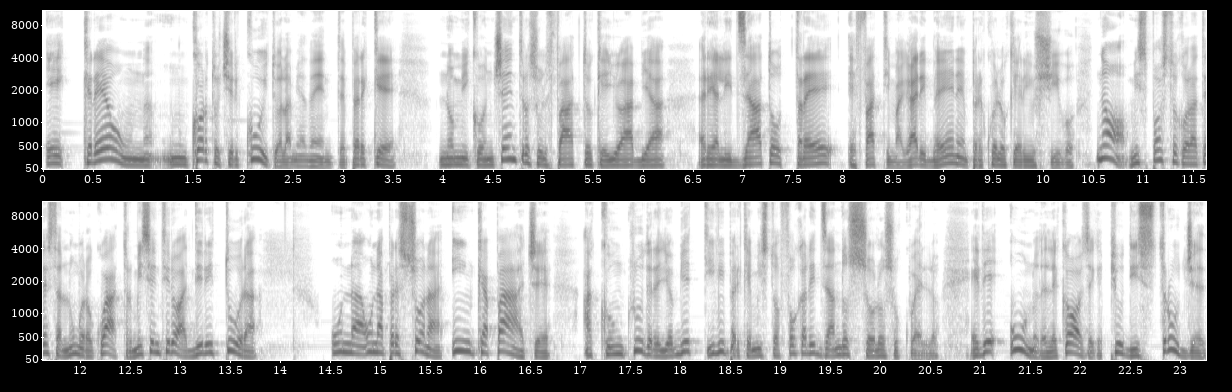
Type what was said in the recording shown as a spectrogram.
e creo un, un cortocircuito alla mia mente perché non mi concentro sul fatto che io abbia realizzato tre e fatti magari bene per quello che riuscivo. No, mi sposto con la testa al numero 4, mi sentirò addirittura una, una, persona incapace a concludere gli obiettivi perché mi sto focalizzando solo su quello. Ed è una delle cose che più distrugge eh,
